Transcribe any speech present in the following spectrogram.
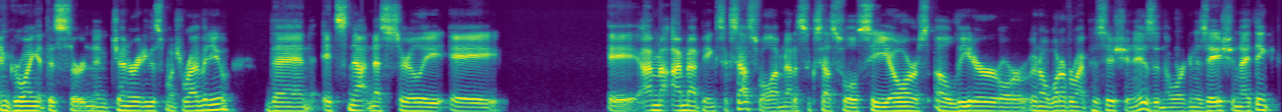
and growing at this certain and generating this much revenue, then it's not necessarily a a I'm not I'm not being successful. I'm not a successful CEO or a leader or you know whatever my position is in the organization. I think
